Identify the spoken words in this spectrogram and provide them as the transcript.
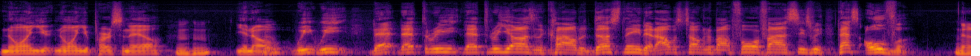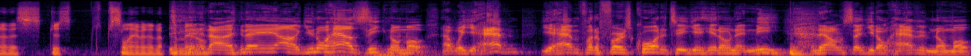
knowing you knowing your personnel. Mm-hmm. You know, mm-hmm. we we that that three that three yards in the cloud of dust thing that I was talking about four or five six weeks. That's over. None of this just slamming it up the middle. no, they, uh, you don't have Zeke no more. Now, well, you have him. You have him for the first quarter till you get hit on that knee, and then all of a sudden you don't have him no more.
